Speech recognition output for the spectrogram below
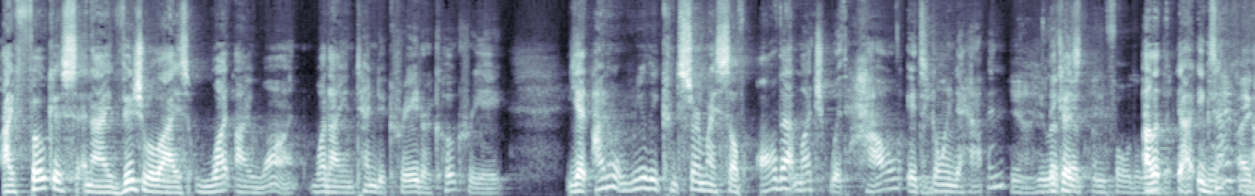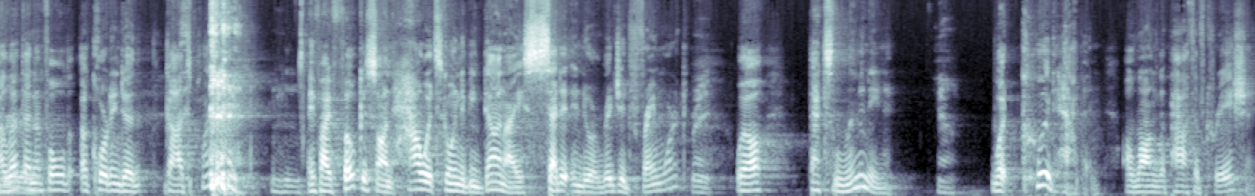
I focus and I visualize what I want, what I intend to create or co create, yet I don't really concern myself all that much with how it's going to happen. Yeah. You let because that unfold a I little let, bit. yeah, exactly. I I, let that that. unfold according to God's plan. If I focus on how it's going to be done, I set it into a rigid framework. Right. Well, that's limiting Yeah. what could happen along the path of creation.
